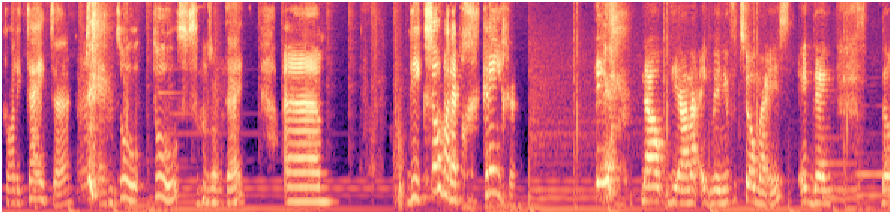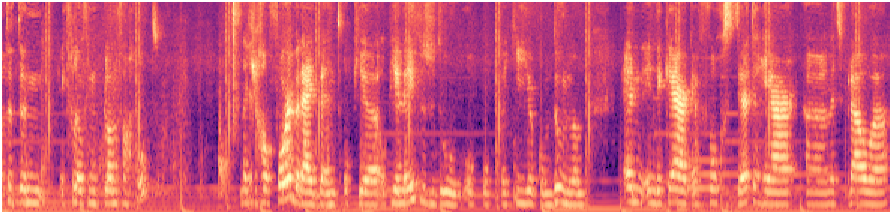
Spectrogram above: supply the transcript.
kwaliteiten en tool- tools, zo'n tijd, ehm, die ik zomaar heb gekregen. Nou, Diana, ik weet niet of het zomaar is. Ik denk dat het een. Ik geloof in het plan van God. dat je gewoon voorbereid bent op je, op je levensdoel, op, op wat je hier komt doen. Want, en in de kerk en vervolgens 30 jaar uh, met vrouwen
